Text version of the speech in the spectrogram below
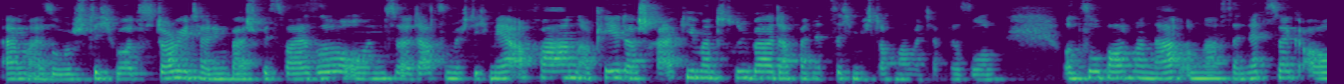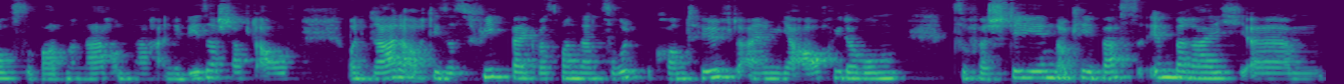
also Stichwort Storytelling beispielsweise. Und äh, dazu möchte ich mehr erfahren. Okay, da schreibt jemand drüber, da vernetze ich mich doch mal mit der Person. Und so baut man nach und nach sein Netzwerk auf, so baut man nach und nach eine Leserschaft auf. Und gerade auch dieses Feedback, was man dann zurückbekommt, hilft einem ja auch wiederum zu verstehen, okay, was im Bereich ähm,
